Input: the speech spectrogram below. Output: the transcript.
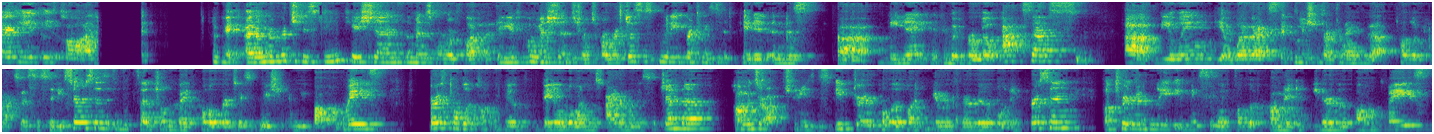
Clerk, can you please call on? Okay, item number two is communications. The minutes will reflect that the Youth Commission Transformative Justice Committee participated in this uh, with remote access, uh, viewing via WebEx. The commission recognizes that public access to city services is essential to make public participation in the following ways. First, public comment be available on each item on this agenda. Comments or opportunities to speak during public comment hearings are available in person. Alternatively, you may submit public comment in either of the following ways.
